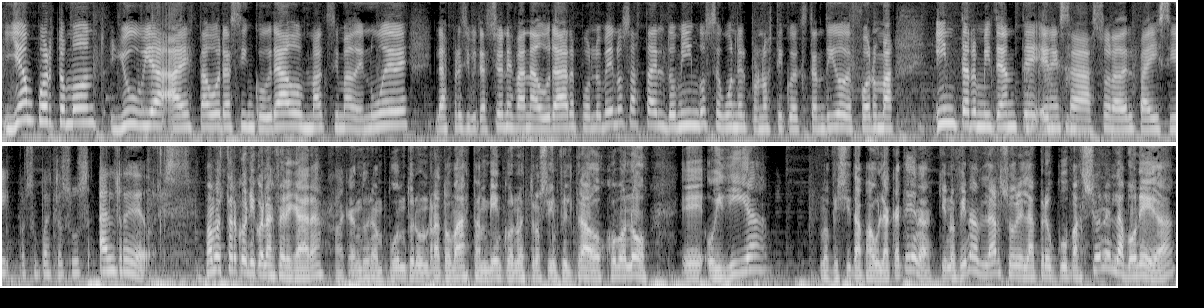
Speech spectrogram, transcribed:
Y en Puerto Montt, lluvia a esta hora 5 grados, máxima de 9. Las precipitaciones van a durar por lo menos hasta el domingo, según el pronóstico extendido de forma intermitente en esa zona del país y, por supuesto, sus alrededores. Vamos a estar con Nicolás Vergara, acá en Duran Punto, en un rato más, también con nuestros infiltrados. ¿Cómo no? Eh, hoy día nos visita Paula Catena, quien nos viene a hablar sobre la preocupación en la moneda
